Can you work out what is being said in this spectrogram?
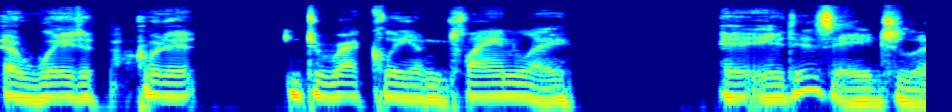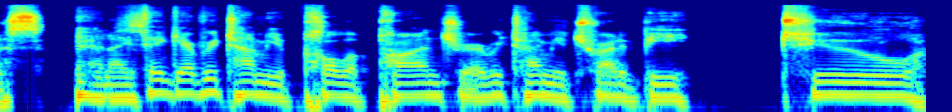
a, a way to put it directly and plainly, it, it is ageless. And I think every time you pull a punch or every time you try to be too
